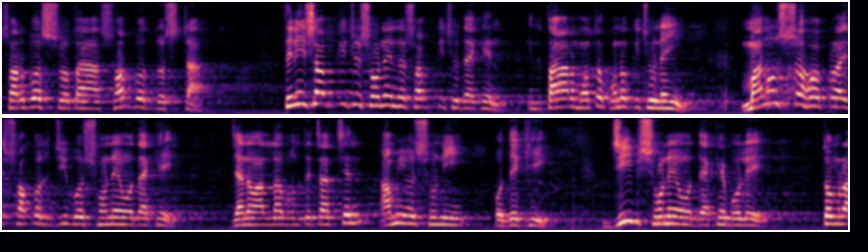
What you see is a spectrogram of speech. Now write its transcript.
সর্বশ্রোতা সর্বদ্রষ্টা। তিনি সব কিছু শোনেন সব কিছু দেখেন, কিন্তু তার মতো কোনো কিছু নেই। মানুষ সহ প্রায় সকল জীবও শোনে ও দেখে। যেন আল্লাহ বলতে চাচ্ছেন, আমিও শুনি ও দেখি। জীব শোনে ও দেখে বলে, তোমরা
